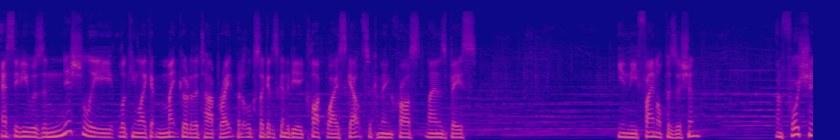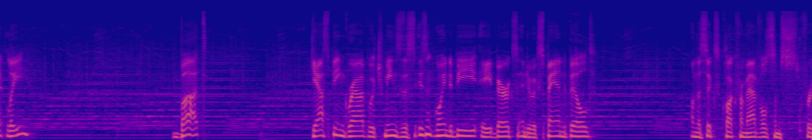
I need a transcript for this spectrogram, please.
SCV was initially looking like it might go to the top right, but it looks like it's going to be a clockwise scout, so coming across Lana's base in the final position. Unfortunately, but gas being grabbed, which means this isn't going to be a barracks into expand build on the 6 o'clock from Advil, some, for,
